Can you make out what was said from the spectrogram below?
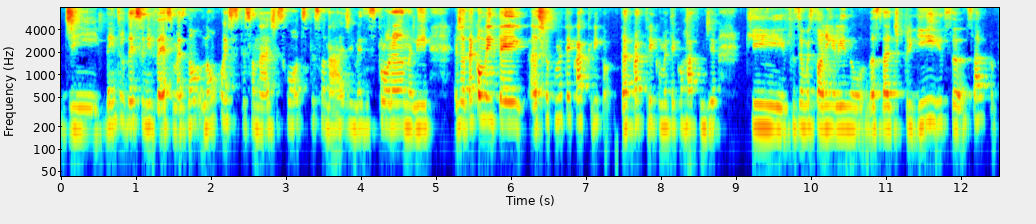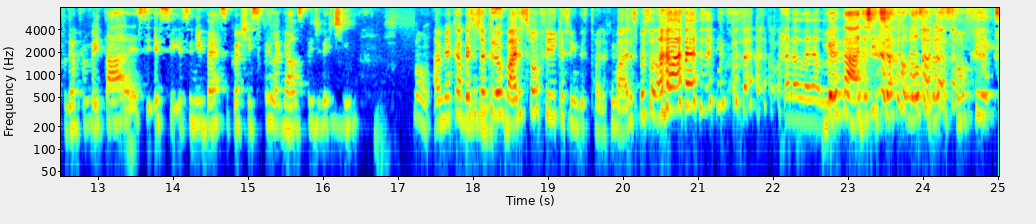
de dentro desse universo, mas não, não com esses personagens, com outros personagens, mas explorando ali. Eu já até comentei, acho que eu comentei com a Cri, com a Tri, comentei com o Rafa um dia, que fazer uma historinha ali no, na cidade de preguiça, sabe? Para poder aproveitar esse, esse, esse universo que eu achei super legal, super divertido. Bom, a minha cabeça Isso. já criou vários fanfics assim da história, com vários personagens paralelos. Verdade, a gente já falou sobre essas fanfics.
